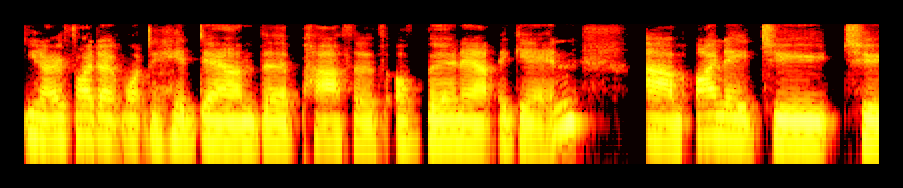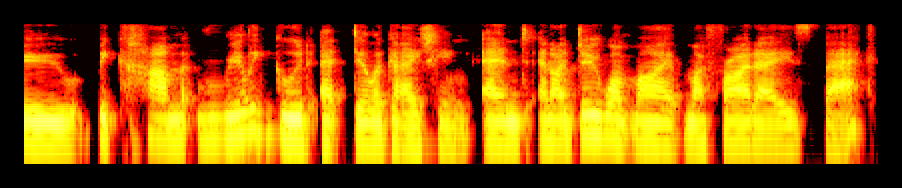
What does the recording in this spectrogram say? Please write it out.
you know if i don't want to head down the path of of burnout again um, I need to to become really good at delegating, and and I do want my my Fridays back.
